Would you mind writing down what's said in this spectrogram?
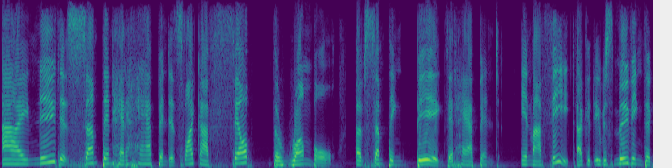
I knew that something had happened. It's like I felt the rumble of something big that happened in my feet. I could it was moving the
